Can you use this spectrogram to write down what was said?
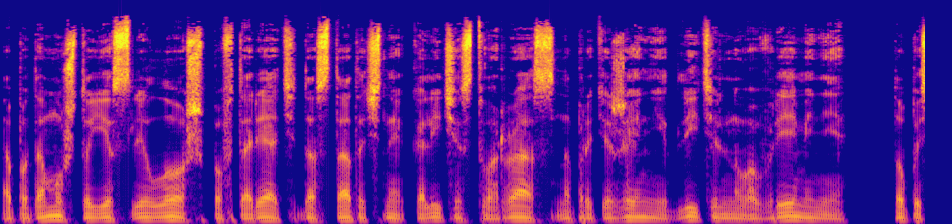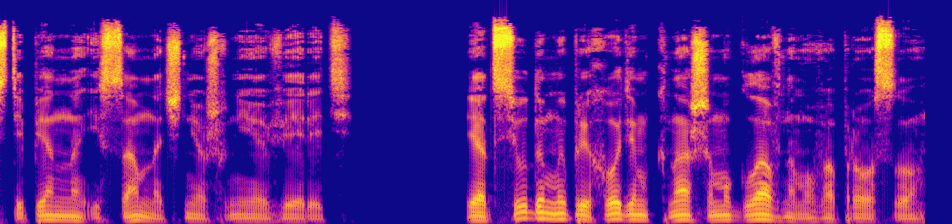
а потому что если ложь повторять достаточное количество раз на протяжении длительного времени, то постепенно и сам начнешь в нее верить. И отсюда мы приходим к нашему главному вопросу.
